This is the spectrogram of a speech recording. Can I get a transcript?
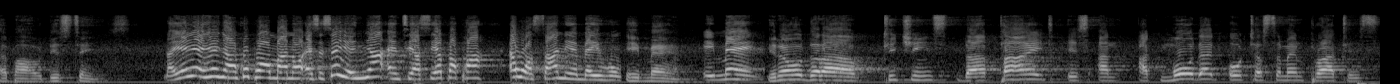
about these things. na yɛn a yɛn nyankopɔn ma no ɛsɛ sɛ yɛnya nteaseɛ papa ɛwɔ saa nneɛma yi ho Amen. amen You know, there are teachings that tithe is an outmoded Old Testament practice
